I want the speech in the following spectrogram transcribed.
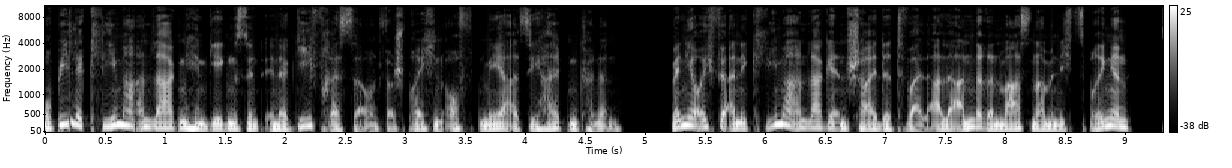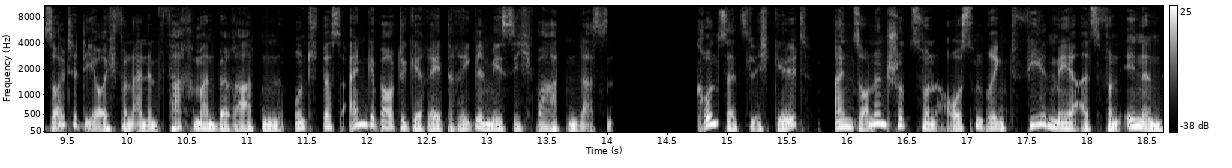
Mobile Klimaanlagen hingegen sind Energiefresser und versprechen oft mehr, als sie halten können. Wenn ihr euch für eine Klimaanlage entscheidet, weil alle anderen Maßnahmen nichts bringen, solltet ihr euch von einem Fachmann beraten und das eingebaute Gerät regelmäßig warten lassen. Grundsätzlich gilt, ein Sonnenschutz von außen bringt viel mehr als von innen,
